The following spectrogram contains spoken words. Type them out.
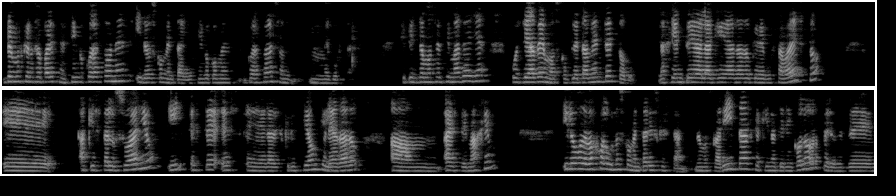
vemos que nos aparecen cinco corazones y dos comentarios. Cinco corazones son me gustas. Si pinchamos encima de ella, pues ya vemos completamente todo la gente a la que ha dado que le gustaba esto. Eh, aquí está el usuario y este es eh, la descripción que le ha dado a, esta imagen. Y luego debajo algunos comentarios que están. Vemos caritas que aquí no tienen color, pero desde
